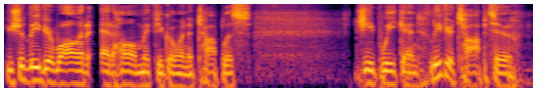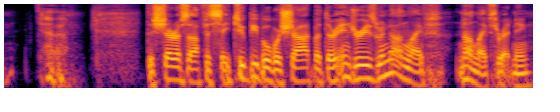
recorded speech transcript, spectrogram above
You should leave your wallet at home if you go into topless Jeep Weekend. Leave your top too. Uh, the sheriff's office say two people were shot, but their injuries were non-life, non-life threatening.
